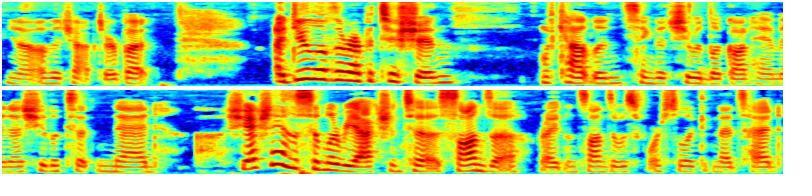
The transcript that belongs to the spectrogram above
you know, of the chapter. But I do love the repetition of Catelyn saying that she would look on him, and as she looks at Ned, uh, she actually has a similar reaction to Sansa, right? When Sansa was forced to look at Ned's head.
